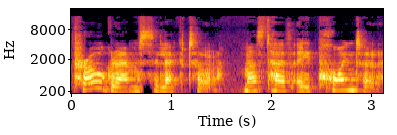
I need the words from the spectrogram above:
program selector must have a pointer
